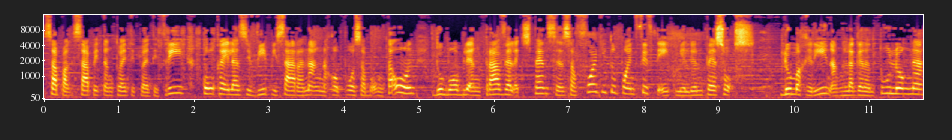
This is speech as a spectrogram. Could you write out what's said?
Sa pagsapit ng 2023, kung kailan si VP Sara na ang nakaupo sa buong taon, dumoble ang travel expenses sa 42.58 million pesos. Lumaki rin ang halaga ng tulong na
